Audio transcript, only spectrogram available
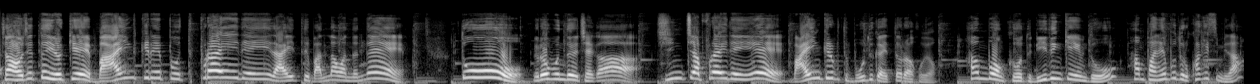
자 어쨌든 이렇게 마인크래프트 Friday Night 만나봤는데 또 여러분들 제가 진짜 Friday에 마인크래프트 모드가 있더라고요. 한번 그것도 리듬게임도 한 판 해보도록 하겠습니다.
